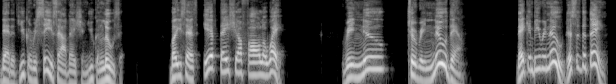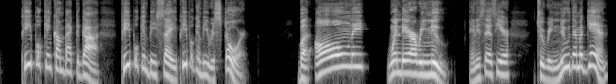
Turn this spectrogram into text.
that if you can receive salvation, you can lose it. But he says, if they shall fall away, renew to renew them. They can be renewed. This is the thing. People can come back to God. People can be saved. People can be restored, but only when they are renewed. And it says here to renew them again.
